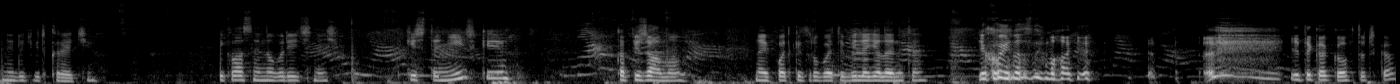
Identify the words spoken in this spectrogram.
вони йдуть відкриті. Такий класний новорічний. Такі штанішки, така піжама. На фотки зробити біля ялинки, якої нас немає. І така кофточка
